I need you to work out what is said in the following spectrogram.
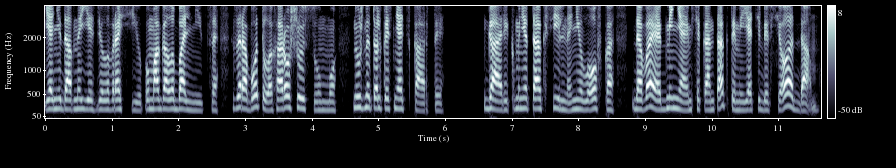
Я недавно ездила в Россию, помогала больнице, заработала хорошую сумму. Нужно только снять с карты. Гарик, мне так сильно неловко. Давай обменяемся контактами, я тебе все отдам».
